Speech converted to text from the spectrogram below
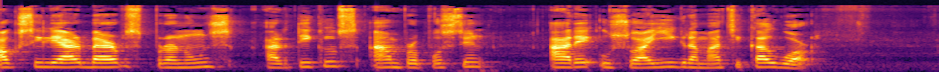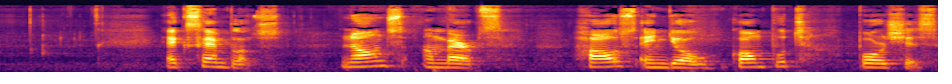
Auxiliary verbs, pronouns, articles, and preposition are usually grammatical words. Examples Nouns and verbs House and Joe, compute, purchase,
